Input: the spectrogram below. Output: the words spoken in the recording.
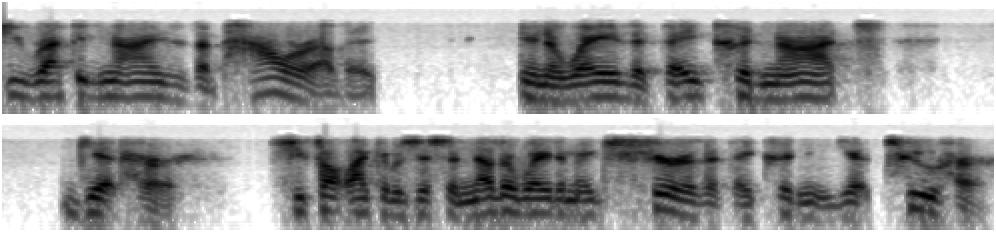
she recognized the power of it in a way that they could not get her. She felt like it was just another way to make sure that they couldn't get to her.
